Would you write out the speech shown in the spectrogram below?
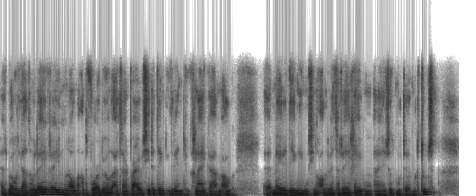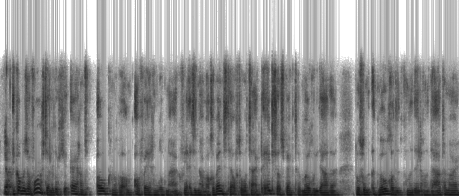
Dus mogen we die data wel leveren? Je moet al een aantal voorbeelden, uiteraard privacy, dat denkt iedereen natuurlijk gelijk aan. Maar ook mededinging, misschien nog andere wet en regelgeving waarin je zult moeten, moeten toetsen. Ja. Ik kan me zo voorstellen dat je ergens ook nog wel een afweging wilt maken. Van, ja, is het nou wel gewenst? Hè? Oftewel, wat zijn eigenlijk de ethische aspecten? Mogen die data, los van het mogen van de delen van de data, maar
